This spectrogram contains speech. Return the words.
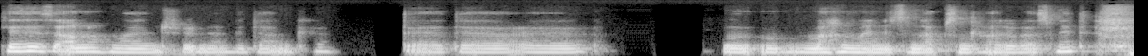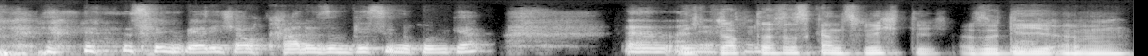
Das ist auch nochmal ein schöner Gedanke. Da, da äh, machen meine Synapsen gerade was mit. Deswegen werde ich auch gerade so ein bisschen ruhiger. Ähm, ich glaube, das ist ganz wichtig. Also die, ja. ähm,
